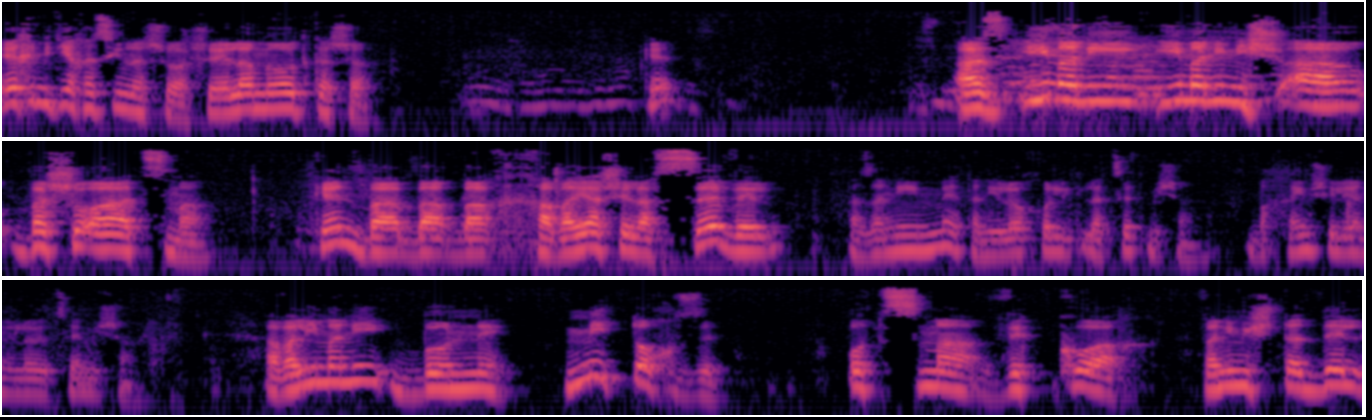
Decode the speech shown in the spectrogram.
איך מתייחסים לשואה? שאלה מאוד קשה. כן? אז אם אני, אם אני נשאר בשואה עצמה, כן, בחוויה של הסבל, אז אני מת, אני לא יכול לצאת משם. בחיים שלי אני לא יוצא משם. אבל אם אני בונה מתוך זה עוצמה וכוח, ואני משתדל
